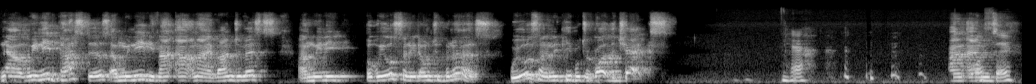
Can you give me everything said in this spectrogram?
Now we need pastors and we need out and out evangelists and we need, but we also need entrepreneurs. We also need people to write the checks. Yeah. and, and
